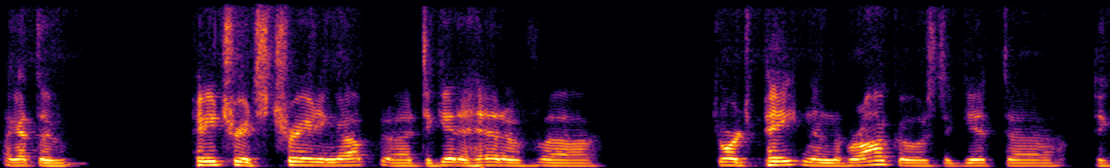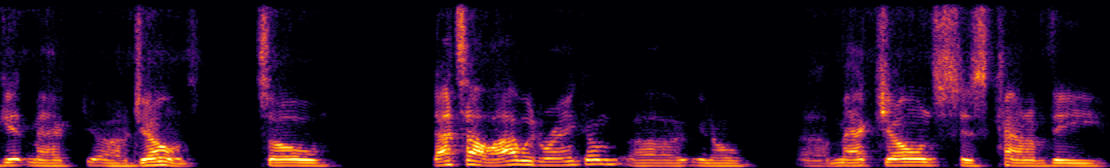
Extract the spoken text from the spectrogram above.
I got the Patriots trading up uh, to get ahead of uh, George Paton and the Broncos to get uh, to get Mac Jones. So that's how I would rank them. You know, Mac Jones is kind of the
